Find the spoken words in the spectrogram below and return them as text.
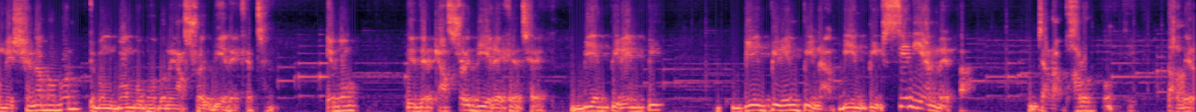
উনি সেনাভবন এবং বঙ্গভবনে আশ্রয় দিয়ে রেখেছেন এবং এদেরকে আশ্রয় দিয়ে রেখেছে বিএনপির এমপি বিএনপির এমপি না, বিএনপির সিনিয়র নেতা যারা ভারতপন্থী, তাদের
